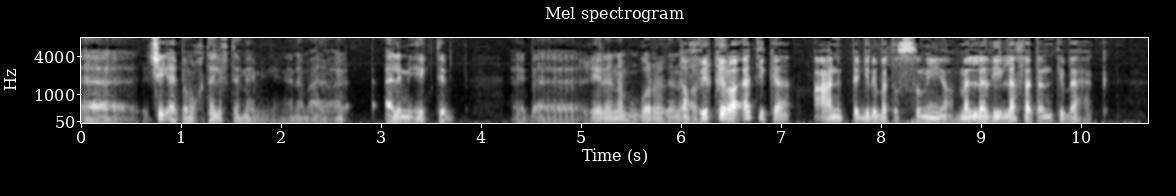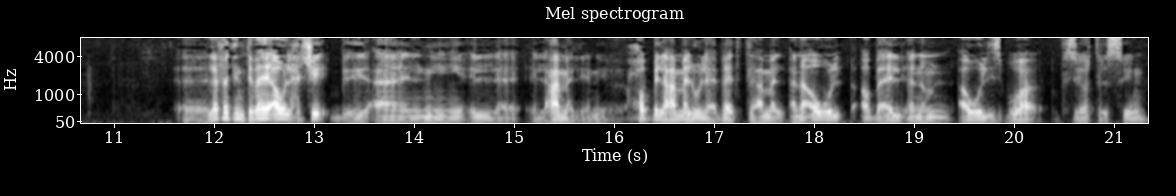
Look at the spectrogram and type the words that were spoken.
آه شيء هيبقى مختلف تماما يعني أنا قلمي يكتب هيبقى غير أنا مجرد أنا طب في. قراءتك عن التجربة الصينية ما الذي لفت انتباهك؟ آه لفت انتباهي أول شيء يعني ال- العمل يعني حب العمل والعباده العمل. أنا أول بقالي أنا من أول أسبوع في زيارتي للصين.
